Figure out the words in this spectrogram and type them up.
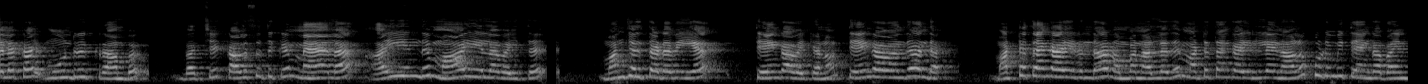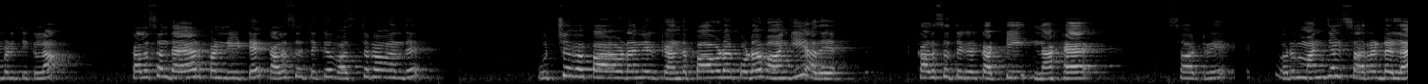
ஏலக்காய் மூன்று கிராம்பு வச்சு கலசத்துக்கு மேலே ஐந்து மா இலை வைத்து மஞ்சள் தடவிய தேங்காய் வைக்கணும். தேங்காய் வந்து அந்த மட்டை தேங்காய் இருந்தால் ரொம்ப நல்லது. மட்டை தேங்காய் இல்லைனாலும் குடுமி தேங்காய் பயன்படுத்திக்கலாம். கலசம் தயார் பண்ணிவிட்டு கலசத்துக்கு வஸ்திரம் வந்து உற்சவ பாவடைன்னு இருக்குது அந்த பாவடை கூட வாங்கி அதை கலசத்துக்கு கட்டி நகை சாற்றி ஒரு மஞ்சள் சரடில்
